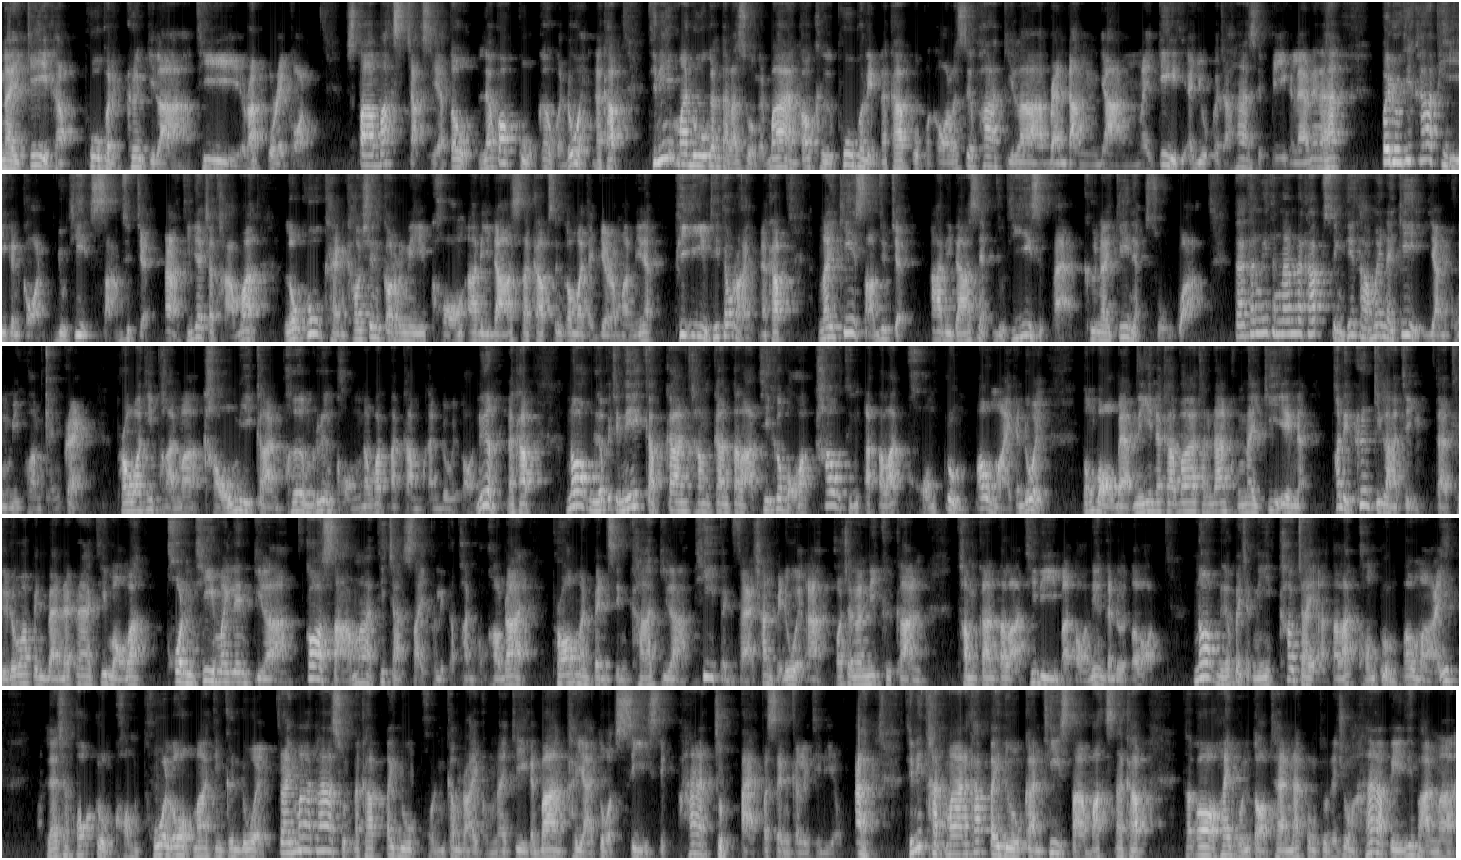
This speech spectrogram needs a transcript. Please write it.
ไนกี้ครับผู้ผลิตเครื่องกีฬาที่รัฐโอเรกอน Starbucks จากซีแอตเทิลแล้วก็ Google กันด้วยนะครับทีนี้มาดูกันแต่ละส่วนกันบ้างก็คือผู้ผลิตนะครับอุปกรณ์และเสื้อผ้ากีฬาแบรนด์ดังอย่างไนกี้ที่อายุก็จะ 50 ปีกันแล้วเนี่ยนะฮะ ไปดูที่ค่า PE กันก่อนอยู่ที่ 37อะทีนี้จะถามว่าแล้วคู่แข่งเขาเช่นกรณีของ Adidas นะครับซึ่งก็มาจากเยอรมันนี้เนี่ย PE อยู่ที่เท่าไหร่นะครับ Nike 37 Adidas เนี่ยอยู่ที่ 28 คือ Nike เนี่ยสูงกว่า แต่ทั้งนี้ทั้งนั้นนะครับสิ่งที่ทำให้ Nike ยังคงมีความแข็งแกร่ง เพราะว่าที่ผ่านมาเขามีการเพิ่มเรื่องของนวัตกรรมกันโดยต่อเนื่องนะครับนอกเหนือไปจากนี้กับการทำการตลาดที่เขาบอกว่าเข้าถึงอัตลักษณ์ของกลุ่มเป้าหมายกันด้วย ต้องบอกแบบนี้นะครับว่าทางด้านของ Nike เองเนี่ย ผลิตเครื่องกีฬาจริง แต่ถือได้ว่าเป็นแบรนด์แรกๆที่มองว่า คนที่ไม่เล่นกีฬาก็สามารถที่จะใส่ผลิตภัณฑ์ของเขาได้ เพราะมันเป็นสินค้ากีฬาที่เป็นแฟชั่นไปด้วยอะเพราะฉะนั้นนี่คือการทำการตลาดที่ดีมาต่อเนื่องกันโดยตลอด นอกเหนือไปจากนี้เข้าใจอัตลักษณ์ของกลุ่มเป้าหมาย และเฉพาะกลุ่มของทั่วโลกมากยิ่งขึ้นด้วยไตรมาสล่าสุดนะครับไปดูผลกำไรของ n นกี้กันบ้าง ขยายตัว 45.8%กันเลยทีเดียวอะทีนี้ถัดมานะครับไปดูกันที่ Starbucks นะครับ ถ้าก็ให้ผลตอบแทนนักลงทุนในช่วง 5 ปีที่ผ่านมา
